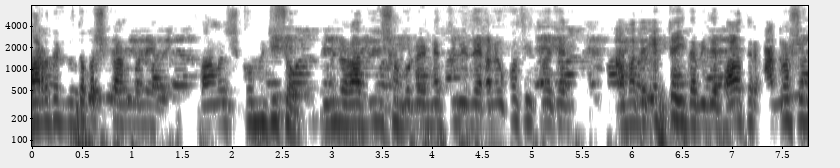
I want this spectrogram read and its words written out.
ভারতের দূতাবাস প্রাঙ্গনে বাংলাদেশ কমিটি সহ বিভিন্ন রাজনৈতিক সংগঠনের নেতৃবৃন্দ এখানে উপস্থিত হয়েছেন। আমাদের একটাই দাবি যে ভারতের আগ্রাসন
